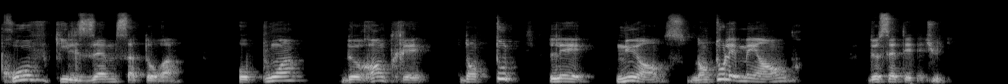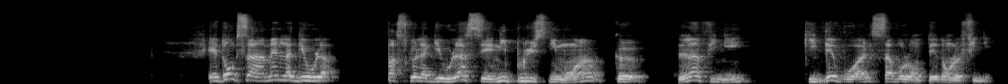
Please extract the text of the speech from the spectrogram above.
prouvent qu'ils aiment sa Torah au point de rentrer dans toutes les nuances, dans tous les méandres de cette étude. Et donc ça amène la Géoula, parce que la Géoula, c'est ni plus ni moins que l'infini qui dévoile sa volonté dans le fini.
